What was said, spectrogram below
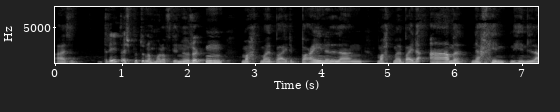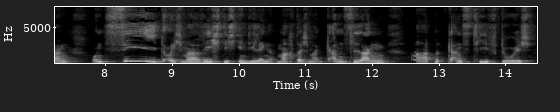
Also Dreht euch bitte nochmal auf den Rücken, macht mal beide Beine lang, macht mal beide Arme nach hinten hin lang und zieht euch mal richtig in die Länge. Macht euch mal ganz lang, atmet ganz tief durch,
